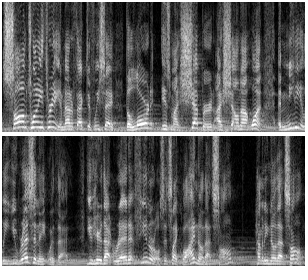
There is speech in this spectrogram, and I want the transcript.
Psalm 23. And matter of fact, if we say, The Lord is my shepherd, I shall not want, immediately you resonate with that. You hear that read at funerals. It's like, Well, I know that psalm. How many know that psalm?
